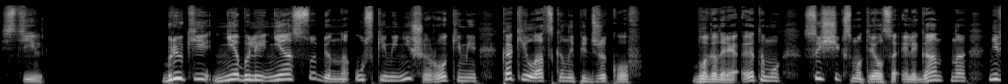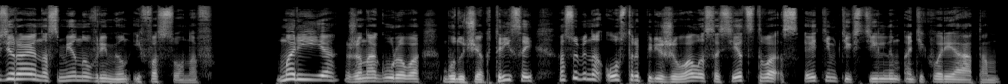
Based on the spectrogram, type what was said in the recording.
стиль. Брюки не были ни особенно узкими, ни широкими, как и лацканы пиджаков. Благодаря этому сыщик смотрелся элегантно, невзирая на смену времен и фасонов. Мария, жена Гурова, будучи актрисой, особенно остро переживала соседство с этим текстильным антиквариатом.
